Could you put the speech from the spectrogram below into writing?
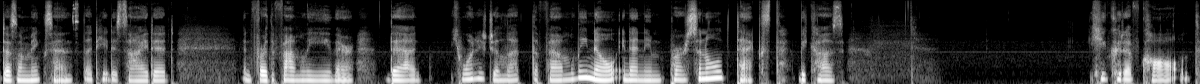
doesn't make sense that he decided and for the family either that he wanted to let the family know in an impersonal text because he could have called.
